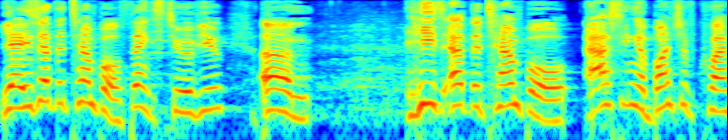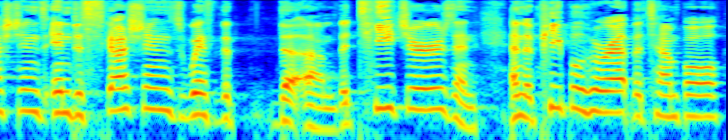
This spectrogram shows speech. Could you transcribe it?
Yeah, he's at the temple. Thanks, two of you. Um, he's at the temple asking a bunch of questions in discussions with the, the, um, the teachers and, and the people who are at the temple.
